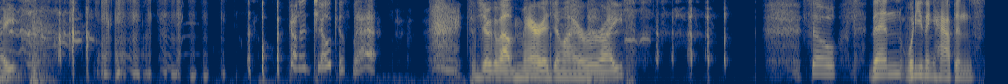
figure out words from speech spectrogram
right? What kind of joke is that? it's a joke about marriage. Am I right? So then what do you think happens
